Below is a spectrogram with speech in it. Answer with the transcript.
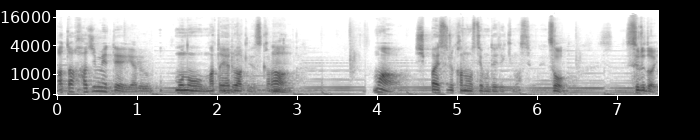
あた初めてやるものをまたやるわけですから、うんまあ失敗する可能性も出てきますよね。そう。鋭い。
